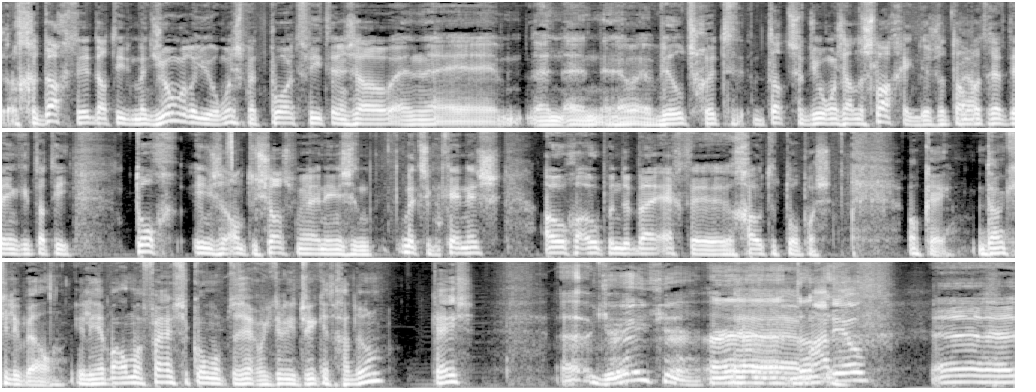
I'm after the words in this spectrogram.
gedachte... dat hij met jongere jongens, met Poortvliet en zo... en, uh, en, en uh, Wildschut, dat soort jongens aan de slag ging. Dus wat dat ja. betreft denk ik dat hij toch in zijn enthousiasme... en in zijn, met zijn kennis ogen opende bij echte grote toppers. Oké, okay, dank jullie wel. Jullie hebben allemaal vijf seconden om te zeggen wat jullie het weekend gaan doen. Kees? Uh, jeetje. Uh, Mario? Uh,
